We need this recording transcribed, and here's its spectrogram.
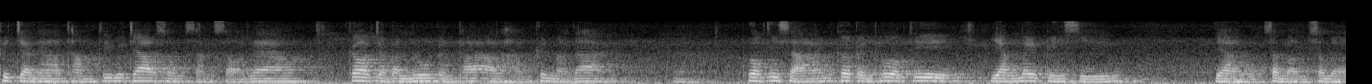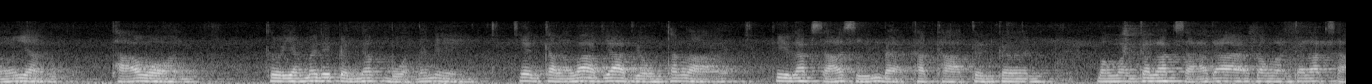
พิจารณาธรรมที่พระเจ้าทรงสั่งสอนแล้ว ก็จะบรรลุเป็นพระอาหารหันต์ขึ้นมาได้ พวกที่สามก็เป็นพวกที่ยังไม่ปีศีลอย่างสม่ำเสมออย่างถาวร คือยังไม่ได้เป็นนักบวชนั่นเอง เช่นคารวะญาติโยมทั้งหลายที่รักษาศีลแบบขาดขาดเกินเกิน บางวันก็รักษาได้ บางวันก็รักษา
